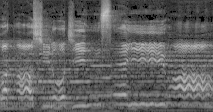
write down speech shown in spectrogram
私の人生は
